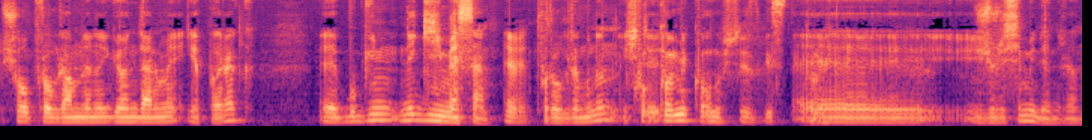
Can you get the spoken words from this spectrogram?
show programlarına gönderme yaparak e, bugün ne giymesem Evet. programının Ko- işte komik olmuş çizgisi. e, jürisi mi denir ona?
